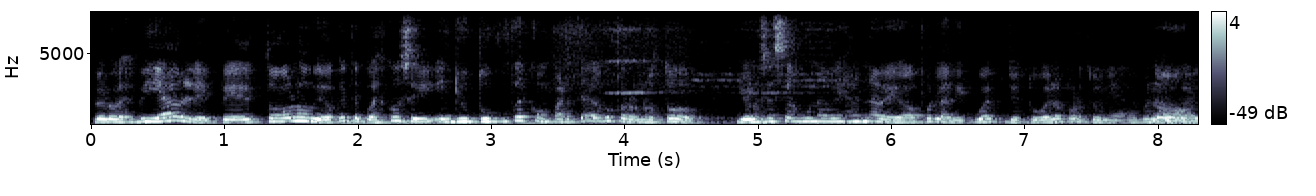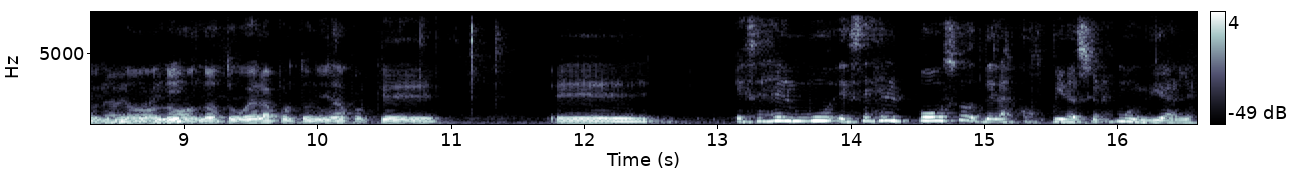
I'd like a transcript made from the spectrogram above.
pero es viable. Ve todos los videos que te puedes conseguir. En YouTube te comparte algo, pero no todo. Yo no sé si alguna vez has navegado por la Deep Web. Yo tuve la oportunidad de No, navegar una vez por no, allí. no, no tuve la oportunidad porque eh, Ese, es el, mu- ese es el pozo de las conspiraciones mundiales.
